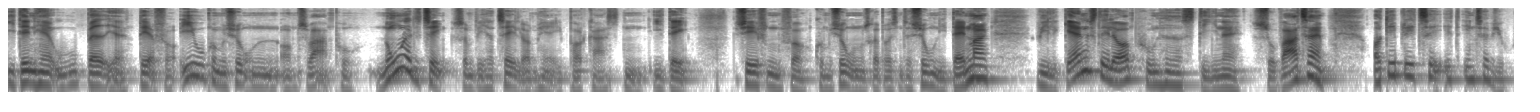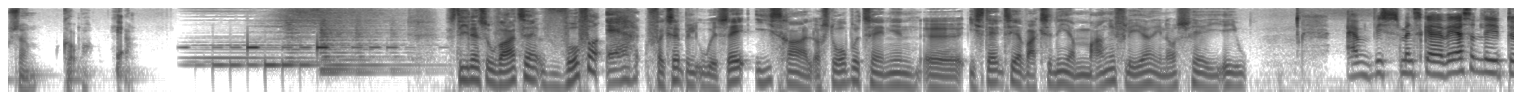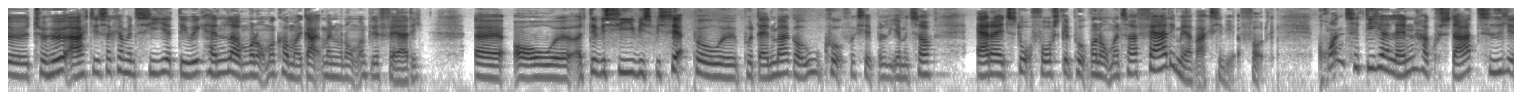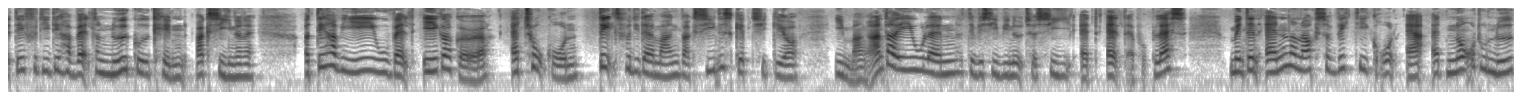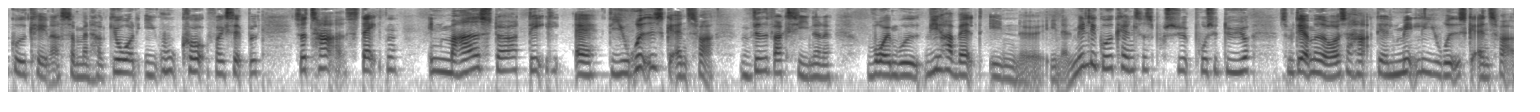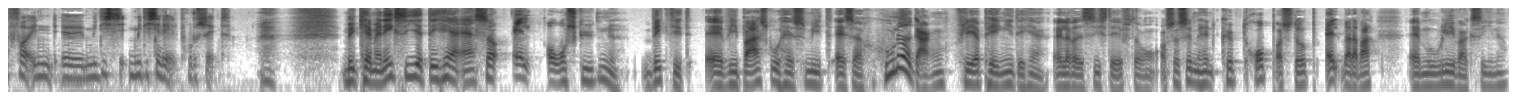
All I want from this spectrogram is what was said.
I den her uge bad jeg derfor EU-kommissionen om svar på nogle af de ting, som vi har talt om her i podcasten i dag. Chefen for kommissionens repræsentation i Danmark ville gerne stille op. Hun hedder Stina Sovata, og det blev til et interview, som kommer her. Stina Sovata, hvorfor er for eksempel USA, Israel og Storbritannien øh, i stand til at vaccinere mange flere end os her i EU? Ja, hvis man skal være sådan lidt øh, tøhøagtig, så kan man sige, at det jo ikke handler om, hvornår man kommer i gang, men hvornår man bliver færdig. Øh, og, øh, og det vil sige, hvis vi ser på, øh, på Danmark og UK for eksempel, jamen så er der et stor forskel på, hvornår man så er færdig med at vaccinere folk. Grunden til, at de her lande har kunne starte tidligere, det er, fordi de har valgt at nødgodkende vaccinerne. Og det har vi i EU valgt ikke at gøre af to grunde. Dels fordi der er mange vaccineskeptikere i mange andre EU-lande, det vil sige, at vi er nødt til at sige, at alt er på plads. Men den anden og nok så vigtige grund er, at når du nødgodkender, som man har gjort i UK for eksempel, så tager staten en meget større del af det juridiske ansvar ved vaccinerne, hvorimod vi har valgt en, øh, en almindelig godkendelsesprocedure, som dermed også har det almindelige juridiske ansvar for en øh, medicinalproducent. Men kan man ikke sige, at det her er så alt overskyggende vigtigt, at vi bare skulle have smidt altså 100 gange flere penge i det her allerede sidste efterår, og så simpelthen købt rup og stop alt, hvad der var af mulige vacciner?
